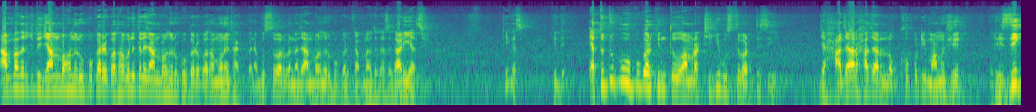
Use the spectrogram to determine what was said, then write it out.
আপনাদের যদি যানবাহনের উপকারের কথা বলি, তাহলে যানবাহনের উপকারের কথা মনে থাকবে না। বুঝতে পারবেন না যানবাহনের উপকার কি আপনাদের কাছে গাড়ি আছে। ঠিক আছে? কিন্তু এতটুকু উপকার কিন্তু আমরা ঠিকই বুঝতে পারতেছি যে হাজার হাজার লক্ষ কোটি মানুষের রিজিক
